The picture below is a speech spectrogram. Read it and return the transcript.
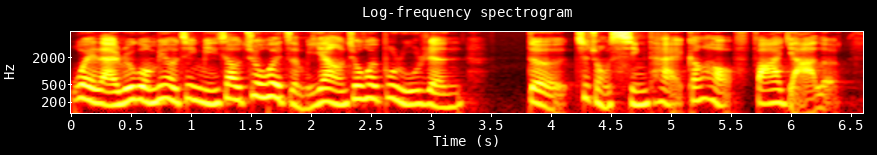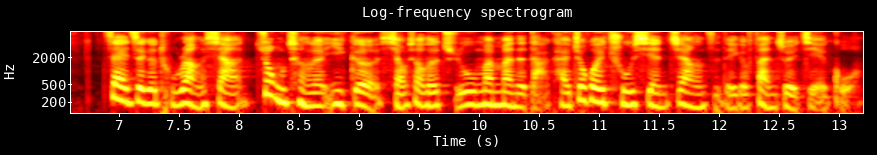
未来如果没有进名校就会怎么样，就会不如人的这种心态刚好发芽了。在这个土壤下种成了一个小小的植物，慢慢的打开，就会出现这样子的一个犯罪结果。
